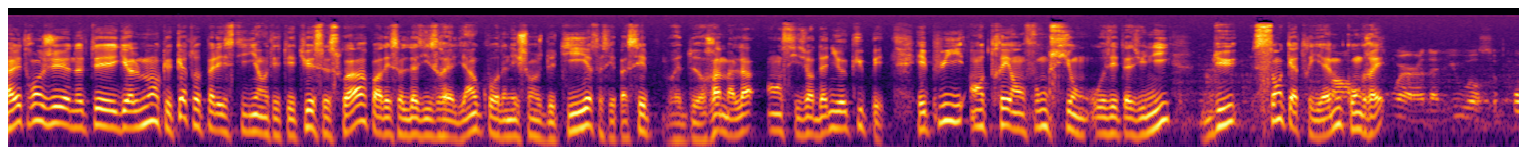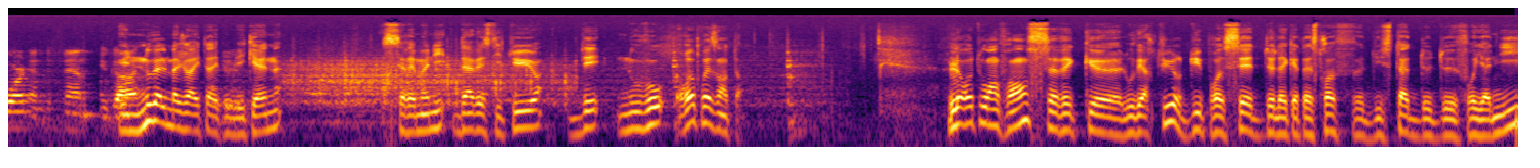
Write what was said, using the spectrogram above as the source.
À l'étranger, à noter également que quatre Palestiniens ont été tués ce soir par des soldats israéliens au cours d'un échange de tirs. Ça s'est passé près de Ramallah en Cisjordanie occupée. Et puis, entrée en fonction aux États-Unis du 104e congrès. Une nouvelle majorité républicaine cérémonie d'investiture des nouveaux représentants. Le retour en France avec euh, l'ouverture du procès de la catastrophe du stade de, de.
